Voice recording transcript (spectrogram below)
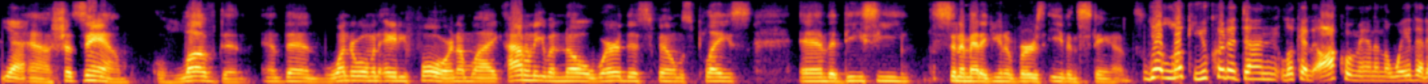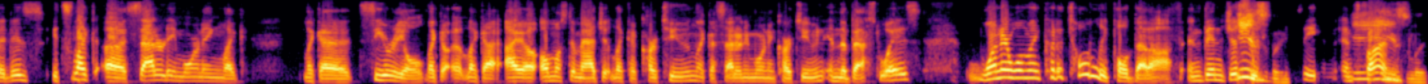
Yeah, Uh, Shazam loved it, and then Wonder Woman '84, and I'm like, I don't even know where this film's place in the DC cinematic universe even stands. yeah. Look, you could have done. Look at Aquaman and the way that it is. It's like a Saturday morning, like like a serial, like a like a. I almost imagine it like a cartoon, like a Saturday morning cartoon in the best ways. Wonder Woman could have totally pulled that off and been just as Easily. easy and, and fun. Easily.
